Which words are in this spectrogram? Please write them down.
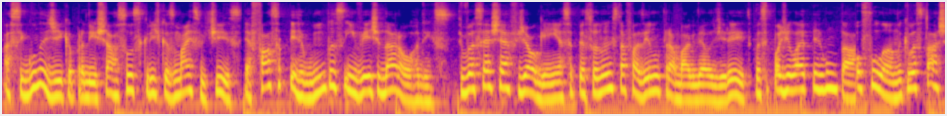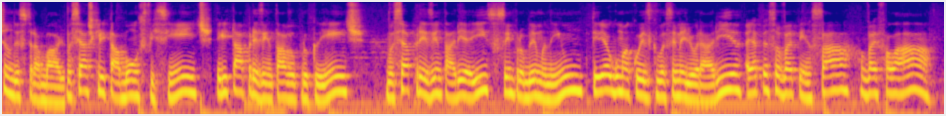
A segunda dica para deixar suas críticas mais sutis é faça perguntas em vez de dar ordens. Se você é chefe de alguém e essa pessoa não está fazendo o trabalho dela direito, você pode ir lá e perguntar: Ô Fulano, o que você está achando desse trabalho? Você acha que ele está bom o suficiente? Ele está apresentável para o cliente? Você apresentaria isso sem problema nenhum? Teria alguma coisa que você melhoraria? Aí a pessoa vai pensar, vai falar: ah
